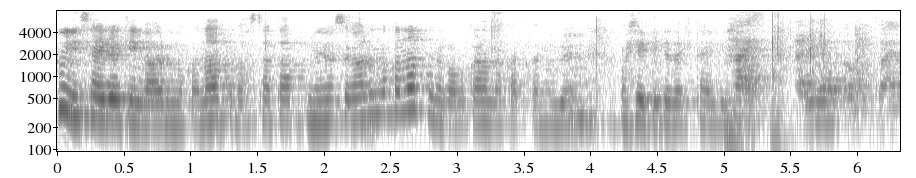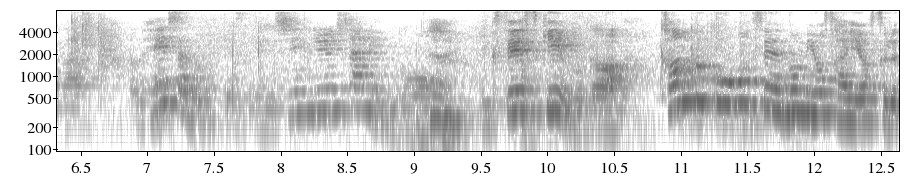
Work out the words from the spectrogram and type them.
ふうに裁量権があるのかなとかスタートアップの要素があるのかなっていうのが分からなかったので、教えていただきたいです。はい、ありがとうございます。あの弊社のですね、新入社員の育成スキームが幹部候補生のみを採用するっ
